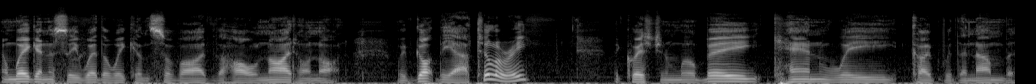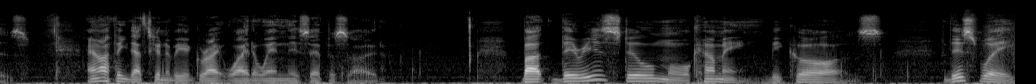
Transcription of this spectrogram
And we're going to see whether we can survive the whole night or not. We've got the artillery. The question will be, can we cope with the numbers? And I think that's going to be a great way to end this episode. But there is still more coming because this week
